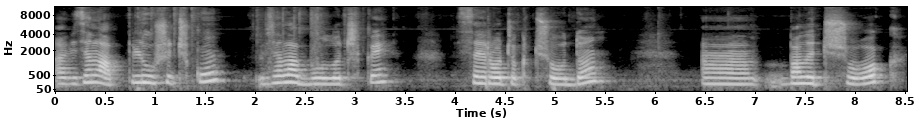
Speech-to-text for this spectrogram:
Взяла плюшечку, взяла булочки, сирочок чудо, баличок,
